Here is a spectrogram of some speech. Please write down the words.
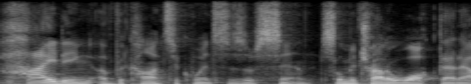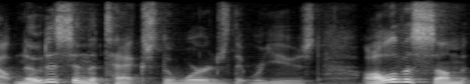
hiding of the consequences of sin. So let me try to walk that out. Notice in the text the words that were used. All of a sudden,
